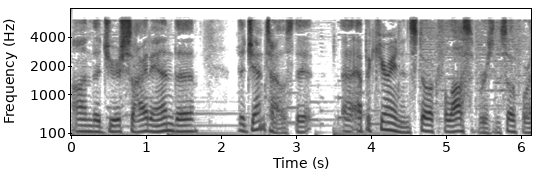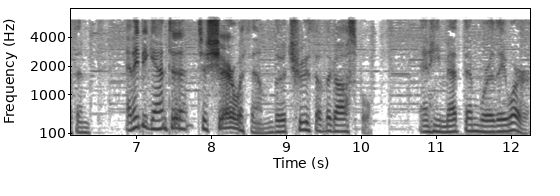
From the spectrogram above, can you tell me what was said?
on the Jewish side and the, the Gentiles, the uh, Epicurean and Stoic philosophers and so forth. And, and he began to, to share with them the truth of the gospel. And he met them where they were.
